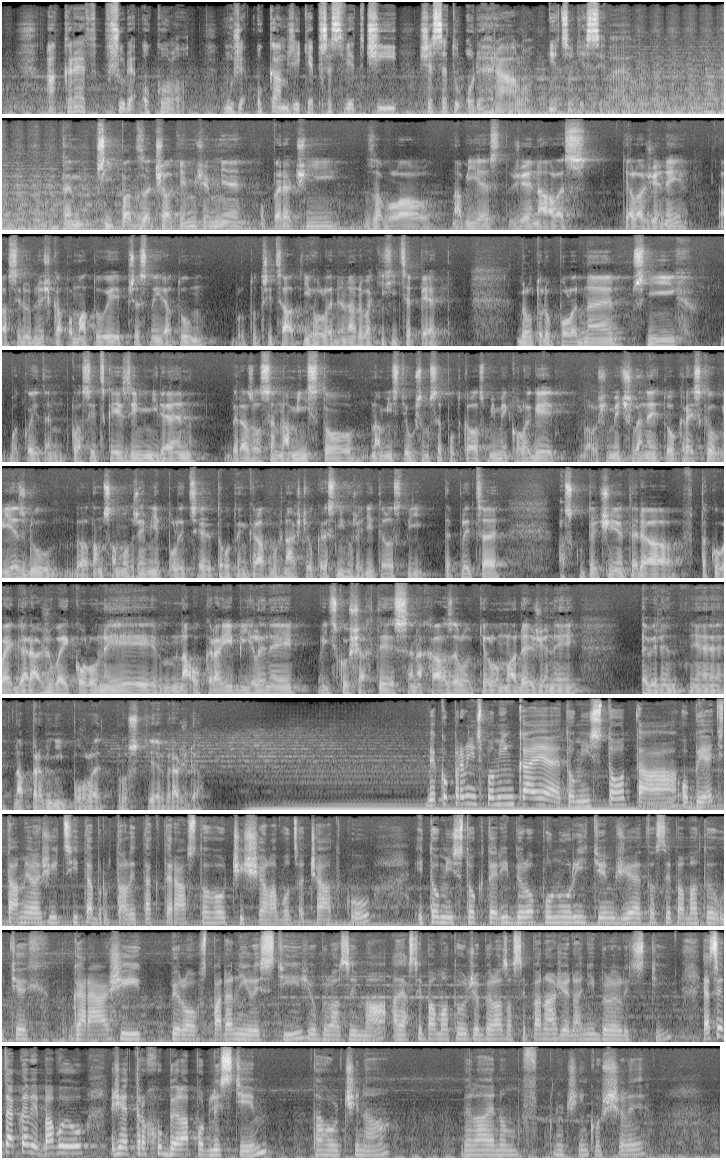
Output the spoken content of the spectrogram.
a krev všude okolo muže okamžitě přesvědčí, že se tu odehrálo něco děsivého. Ten případ začal tím, že mě operační zavolal na výjezd, že je nález těla ženy. Já si do dneška pamatuji přesný datum, bylo to 30. ledna 2005. Bylo to dopoledne, sníh, takový ten klasický zimní den. Vyrazil jsem na místo, na místě už jsem se potkal s mými kolegy, dalšími členy toho krajského výjezdu. Byla tam samozřejmě policie toho tenkrát možná ještě okresního ředitelství Teplice a skutečně teda v takové garážové kolonii na okraji Bíliny blízko šachty se nacházelo tělo mladé ženy, evidentně na první pohled prostě vražda. Jako první vzpomínka je to místo, ta oběť, tam je ležící ta brutalita, která z toho čišela od začátku. I to místo, které bylo ponurý tím, že to si pamatuju u těch garáží, bylo spadaný listí, že byla zima a já si pamatuju, že byla zasypaná, že na ní byly listí. Já si takhle vybavuju, že trochu byla pod listím, ta holčina, byla jenom v noční košili,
